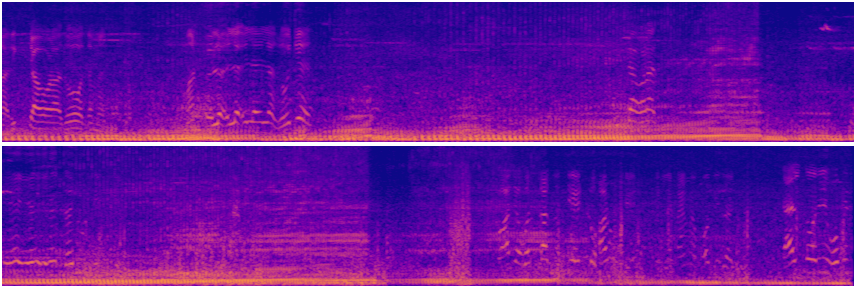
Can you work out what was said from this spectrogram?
આ રિક્ષા વાળા જોવો તમે મન એટલે એટલે એટલે એટલે જોજે એ, એ, એ, દયું નીકળી. તો આજે વરસાદ નથી એટલું સારું છે એટલે ટાઈમે પહોંચી જાય કાલ તો હજી ઓફિસ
